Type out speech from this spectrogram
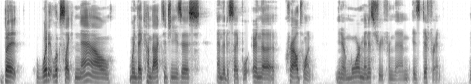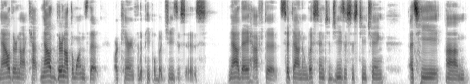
But what it looks like now when they come back to Jesus and the disciple and the crowds want, you know, more ministry from them is different. Now they're not cap- now they're not the ones that are caring for the people, but Jesus is. Now they have to sit down and listen to Jesus' teaching as he um,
